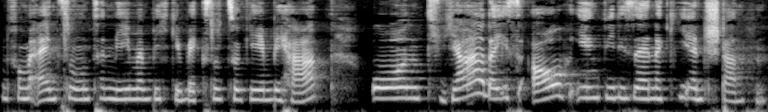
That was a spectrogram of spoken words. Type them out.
und vom Einzelunternehmen bin ich gewechselt zur GmbH. Und ja, da ist auch irgendwie diese Energie entstanden.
